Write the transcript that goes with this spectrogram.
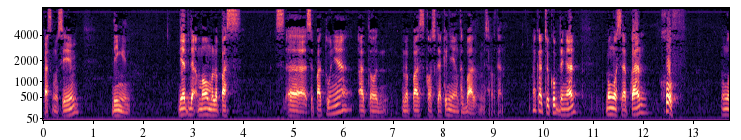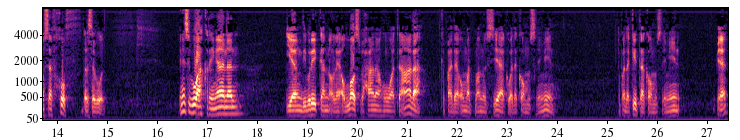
Pas musim dingin. Dia tidak mau melepas uh, sepatunya atau lepas kaos kakinya yang tebal misalkan. Maka cukup dengan mengusapkan khuf, mengusap khuf tersebut. Ini sebuah keringanan yang diberikan oleh Allah Subhanahu wa taala kepada umat manusia, kepada kaum muslimin. Kepada kita kaum muslimin, ya.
